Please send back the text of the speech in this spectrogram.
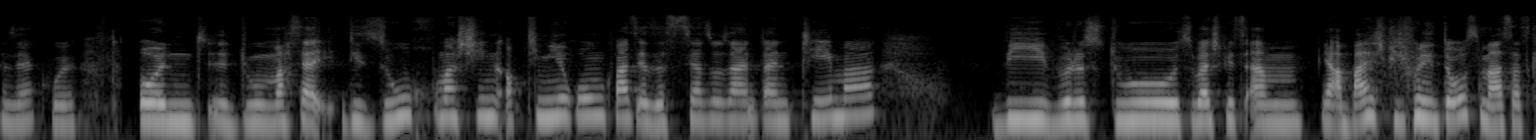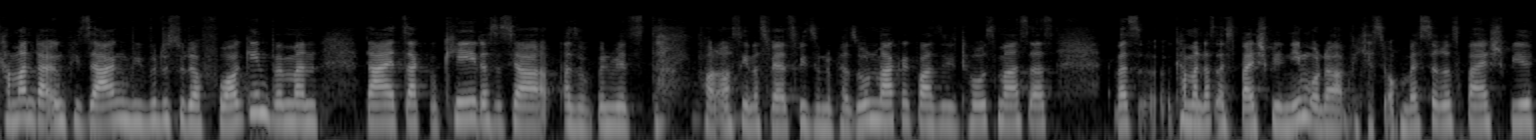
Sehr cool. Und äh, du machst ja die Suchmaschinenoptimierung quasi, also das ist ja so dein Thema. Wie würdest du zum Beispiel jetzt am, ja, am Beispiel von den Toastmasters, kann man da irgendwie sagen, wie würdest du da vorgehen, wenn man da jetzt sagt, okay, das ist ja, also wenn wir jetzt davon ausgehen, das wäre jetzt wie so eine Personenmarke quasi, die Toastmasters, was kann man das als Beispiel nehmen oder vielleicht hast du auch ein besseres Beispiel,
